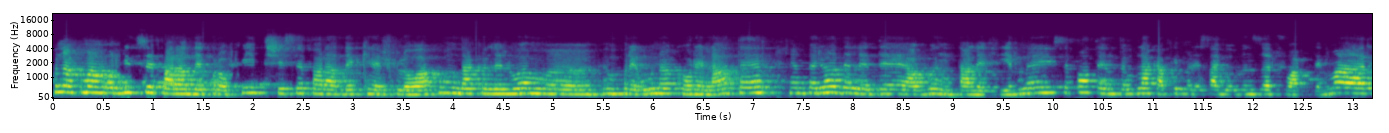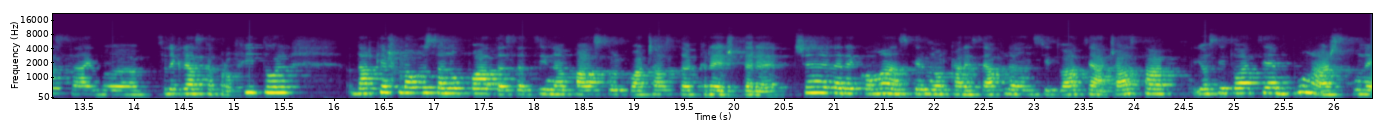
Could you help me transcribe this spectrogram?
Până acum am vorbit separat de profit și separat de cash flow. Acum, dacă le luăm uh, împreună, corelate, în perioadele de avânt ale firmei, se poate întâmpla ca firmele să aibă vânzări foarte mari, să, aibă, să le crească profitul, dar cash flow-ul să nu poată să țină pasul cu această creștere. Ce le recomand firmelor care se află în situația aceasta? E o situație bună, aș spune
